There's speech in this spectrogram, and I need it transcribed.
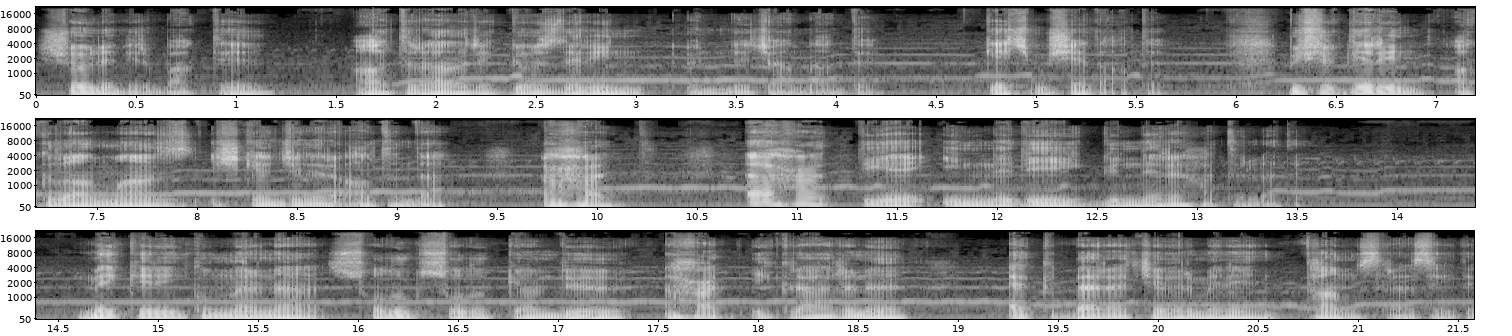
şöyle bir baktı. Hatıraları gözlerin önünde canlandı. Geçmişe daldı. Müşriklerin akıl almaz işkenceleri altında Ahad, Ahad diye inlediği günleri hatırladı. Mekke'nin kumlarına soluk soluk gömdüğü Ahad ikrarını Ekber'e çevirmenin tam sırasıydı.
